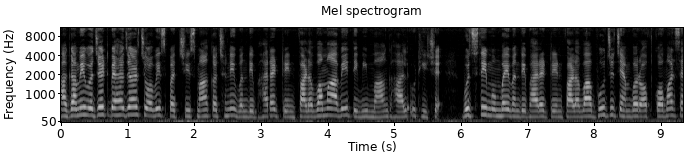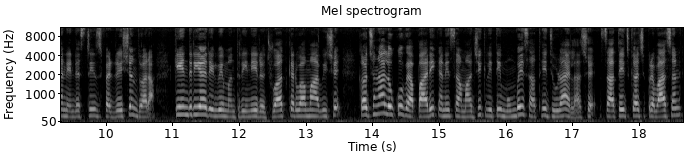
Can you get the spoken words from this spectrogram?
આગામી બજેટ બે હજાર ચોવીસ પચીસમાં કચ્છને વંદે ભારત ટ્રેન ફાળવવામાં આવે તેવી માંગ હાલ ઉઠી છે. ભુજથી મુંબઈ વંદે ભારત ટ્રેન ફાળવવા Bhuj chamber of commerce and industries federation દ્વારા કેન્દ્રીય રેલવે મંત્રીને રજૂઆત કરવામાં આવી છે. કચ્છના લોકો વ્યાપારિક અને સામાજિક રીતે મુંબઈ સાથે જોડાયેલા છે. સાથે જ કચ્છ પ્રવાસન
